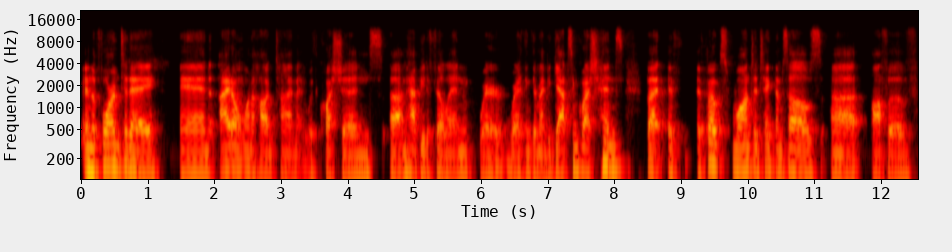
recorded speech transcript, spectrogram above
in the forum today and I don't want to hog time with questions. Uh, I'm happy to fill in where where I think there might be gaps in questions. But if if folks want to take themselves uh, off of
